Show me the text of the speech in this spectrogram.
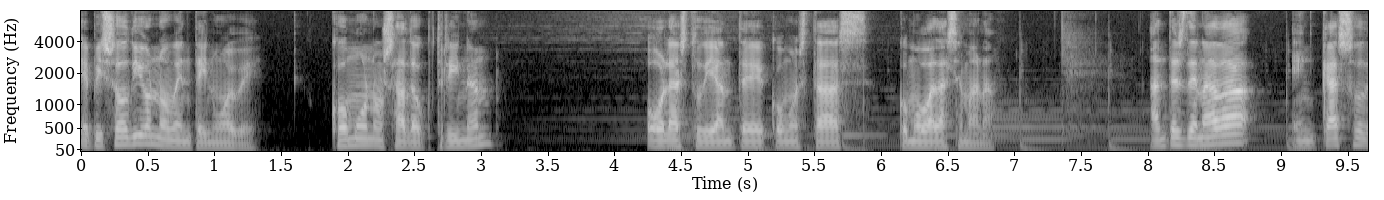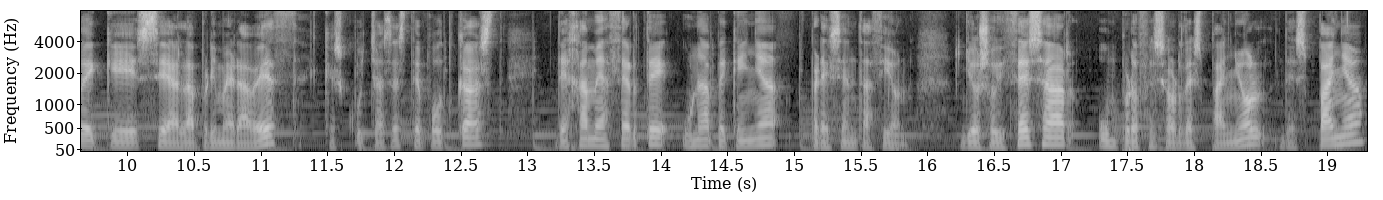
Episodio 99. ¿Cómo nos adoctrinan? Hola estudiante, ¿cómo estás? ¿Cómo va la semana? Antes de nada, en caso de que sea la primera vez que escuchas este podcast, déjame hacerte una pequeña presentación. Yo soy César, un profesor de español de España,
